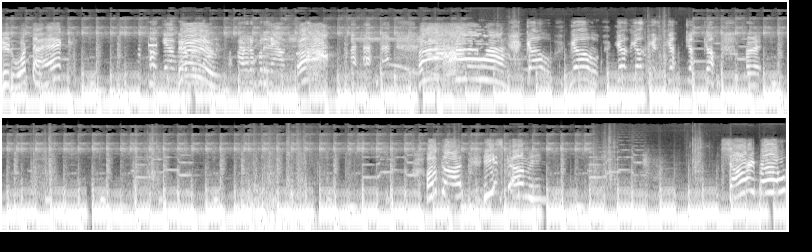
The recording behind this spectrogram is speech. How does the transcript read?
Dude, what the heck? Okay, I'm gonna put it out. I'm gonna put it out. Ah! Ah! Go! Go! Go, go, go, go, go, go! Alright. Oh god, he's coming. Sorry, bro.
